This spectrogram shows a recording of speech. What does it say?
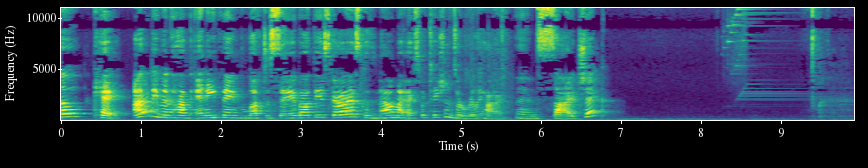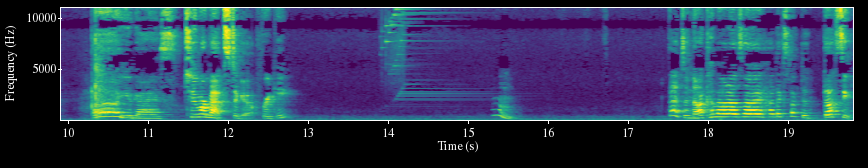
Okay, I don't even have anything left to say about these guys because now my expectations are really high. Then side chick. Oh, you guys. Two more mats to go. Freaky. That did not come out as I had expected. That's the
